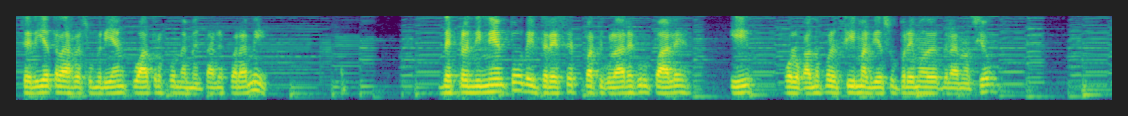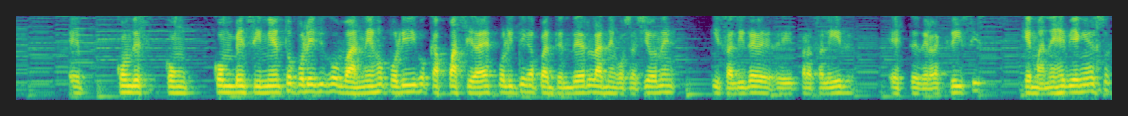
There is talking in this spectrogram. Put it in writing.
sería, te la resumiría en cuatro fundamentales para mí. Desprendimiento de intereses particulares grupales y colocando por encima el bien supremo de la nación eh, con, con, convencimiento político, manejo político, capacidades políticas para entender las negociaciones y salir de, para salir este, de la crisis, que maneje bien eso,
